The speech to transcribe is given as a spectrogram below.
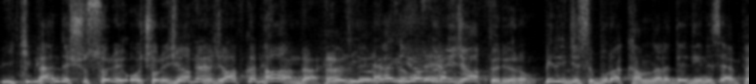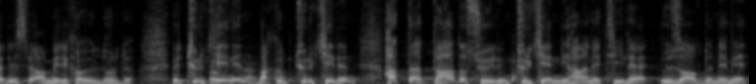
2000 Ben de şu soruyu, o soruyu cevap veriyorum. Afganistan'da. Hepsi- Öldürdü. Ben de o soruyu cevap veriyorum. Birincisi bu rakamlara dediğiniz emperyalist ve Amerika öldürdü. Ve Türkiye'nin, bakın Türkiye'nin, hatta daha da söyleyeyim, Türkiye'nin ihanetiyle Özal dönemi,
